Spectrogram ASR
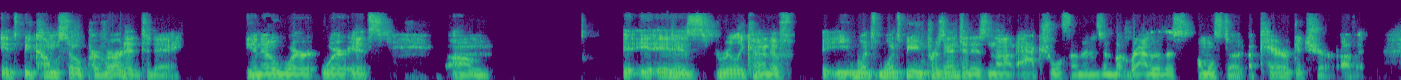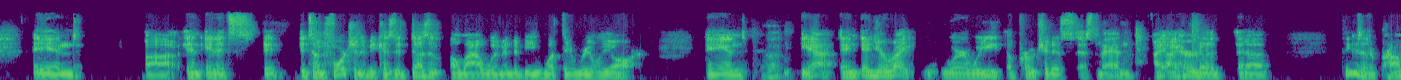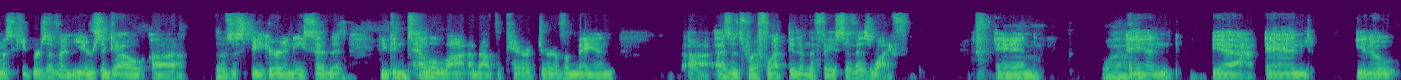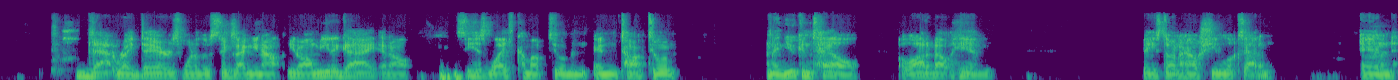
it's become so perverted today you know where where it's um it, it is really kind of what's what's being presented is not actual feminism, but rather this almost a, a caricature of it, and uh, and and it's it it's unfortunate because it doesn't allow women to be what they really are, and right. yeah, and and you're right. Where we approach it as as men, I, I heard a, at a I think it was at a Promise Keepers event years ago. Uh, there was a speaker, and he said that you can tell a lot about the character of a man uh, as it's reflected in the face of his wife. And wow. and yeah and you know that right there is one of those things i mean i'll you know i'll meet a guy and i'll see his wife come up to him and, and talk to him. And you can tell a lot about him based on how she looks at him. And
